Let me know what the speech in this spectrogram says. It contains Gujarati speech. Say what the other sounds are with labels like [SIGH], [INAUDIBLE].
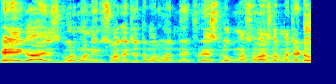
હે ગાઈઝ ગુડ મોર્નિંગ સ્વાગત છે તમારું આજના એક ફ્રેશ વ્લોગમાં સવાર સવારમાં જાડુ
